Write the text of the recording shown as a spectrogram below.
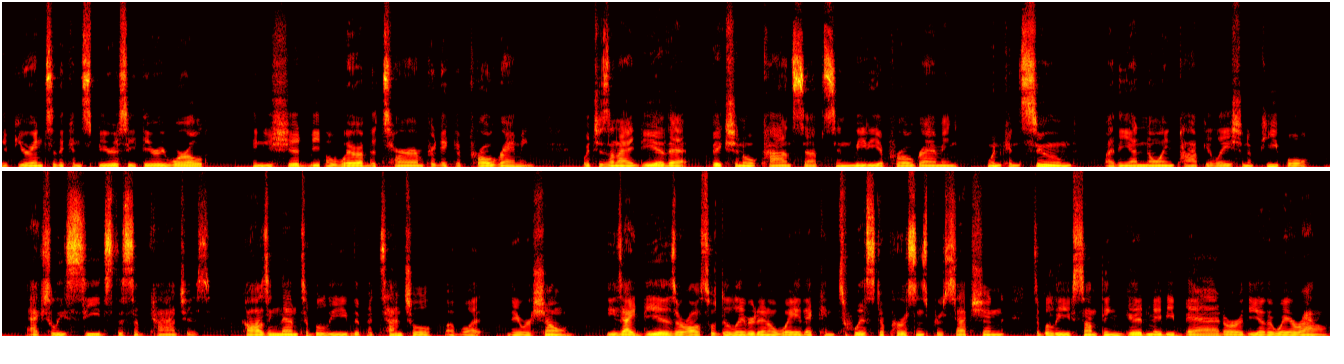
If you're into the conspiracy theory world, then you should be aware of the term predictive programming, which is an idea that fictional concepts in media programming, when consumed by the unknowing population of people, actually seeds the subconscious, causing them to believe the potential of what they were shown. These ideas are also delivered in a way that can twist a person's perception to believe something good may be bad or the other way around.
